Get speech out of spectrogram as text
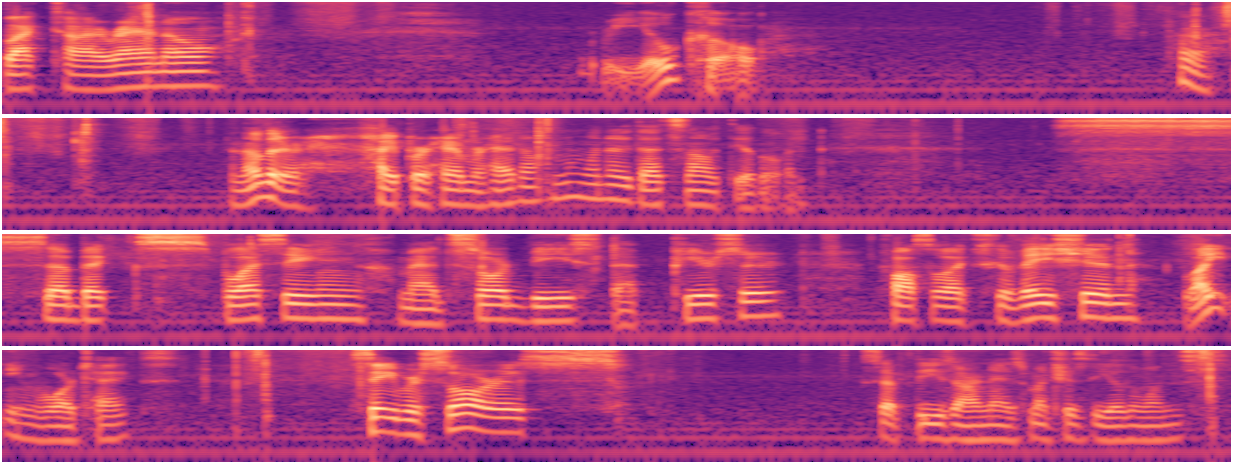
Black Tyranno, Ryoko. Huh. Another Hyper Hammerhead. I don't wonder that's not with the other one. Sebek's Blessing, Mad Sword Beast, that Piercer, Fossil Excavation, Lightning Vortex, Sabersaurus, except these aren't as much as the other ones.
